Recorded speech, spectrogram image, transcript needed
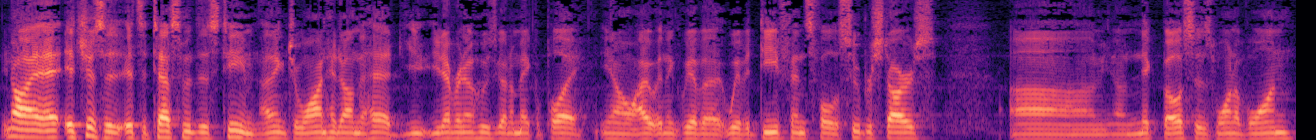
you know, I, it's just a, it's a testament to this team. I think Jauan hit on the head. You, you never know who's going to make a play. You know, I think we have a we have a defense full of superstars. Um, you know, Nick Bosa is one of one.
